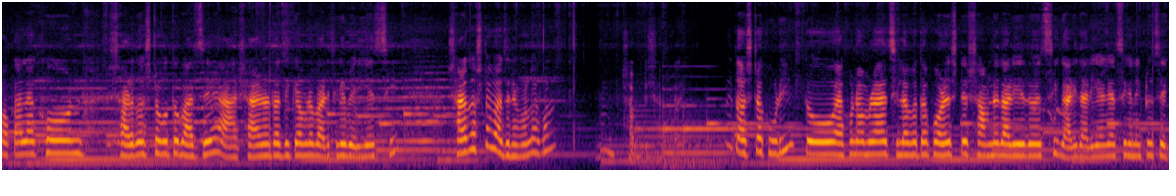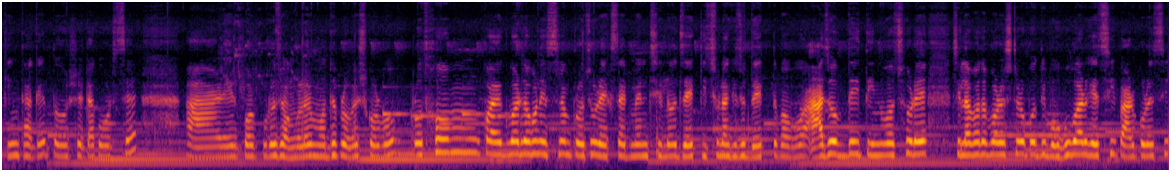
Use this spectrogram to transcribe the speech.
সকাল এখন সাড়ে দশটা মতো বাজে আর সাড়ে নটার দিকে আমরা বাড়ি থেকে বেরিয়েছি। সাড়ে দশটা বাজে না বলো এখন? দশটা কুড়ি। তো এখন আমরা ছিলাপাতা ফরেস্টের সামনে দাঁড়িয়ে রয়েছি। গাড়ি দাঁড়িয়ে গেছে এখানে একটু চেকিং থাকে তো সেটা করছে। আর এরপর পুরো জঙ্গলের মধ্যে প্রবেশ করব। প্রথম কয়েকবার যখন এসেছিলাম প্রচুর এক্সাইটমেন্ট ছিল যে কিছু না কিছু দেখতে পাবো। আজ অব্দি তিন বছরে চিলাপাতা ফরেস্টের প্রতি বহুবার গেছি পার করেছি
